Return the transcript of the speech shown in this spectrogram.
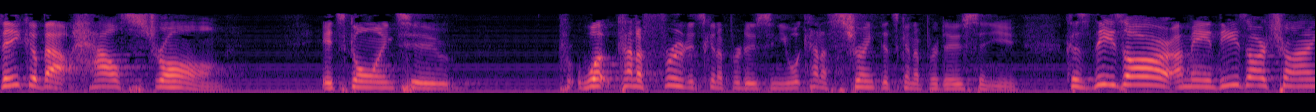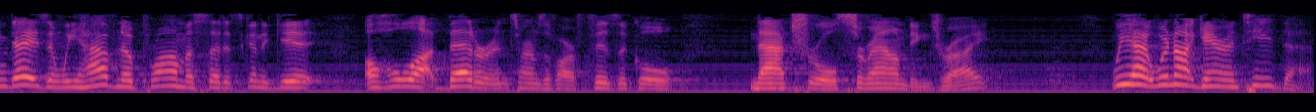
Think about how strong it's going to, what kind of fruit it's going to produce in you, what kind of strength it's going to produce in you. Because these are, I mean, these are trying days, and we have no promise that it's going to get a whole lot better in terms of our physical, natural surroundings, right? We have, we're not guaranteed that.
